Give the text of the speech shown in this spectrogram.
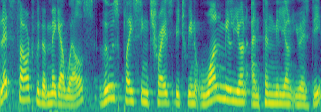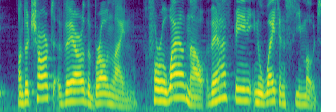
Let's start with the mega whales, those placing trades between 1 million and 10 million USD. On the chart, they are the brown line. For a while now, they have been in wait and see mode,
